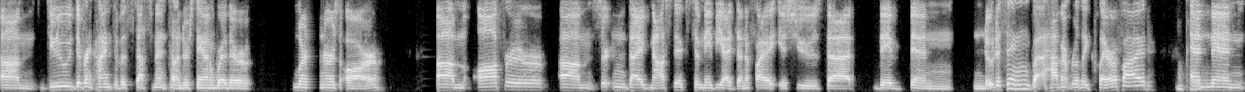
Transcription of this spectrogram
um, do different kinds of assessment to understand where their learners are, um, offer um, certain diagnostics to maybe identify issues that they've been noticing but haven't really clarified. Okay. And then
